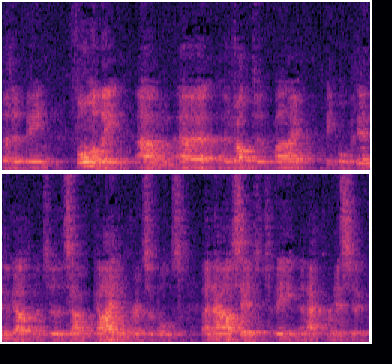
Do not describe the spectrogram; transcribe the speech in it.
that had been formally um, uh, adopted by people within the government as um, guiding principles are now said to be anachronistic.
